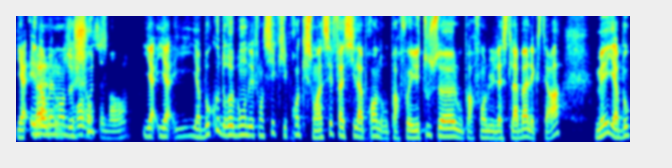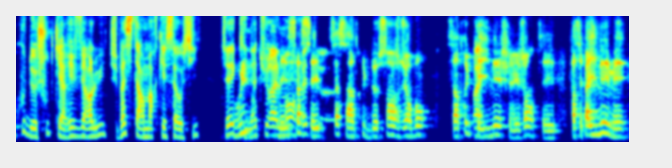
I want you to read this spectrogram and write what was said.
il y a énormément de shoots hein. il y a, il y a- il y a beaucoup de rebonds défensifs qu'il prend qui sont assez faciles à prendre, ou parfois il est tout seul, ou parfois on lui laisse la balle, etc. Mais il y a beaucoup de shoots qui arrivent vers lui. Je sais pas si tu as remarqué ça aussi. Tu sais, qui Oui, mais naturellement, en ça, fait. c'est euh, ça, c'est un truc de sens du rebond. C'est un truc qui est inné chez les gens. Enfin, c'est pas inné, mais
